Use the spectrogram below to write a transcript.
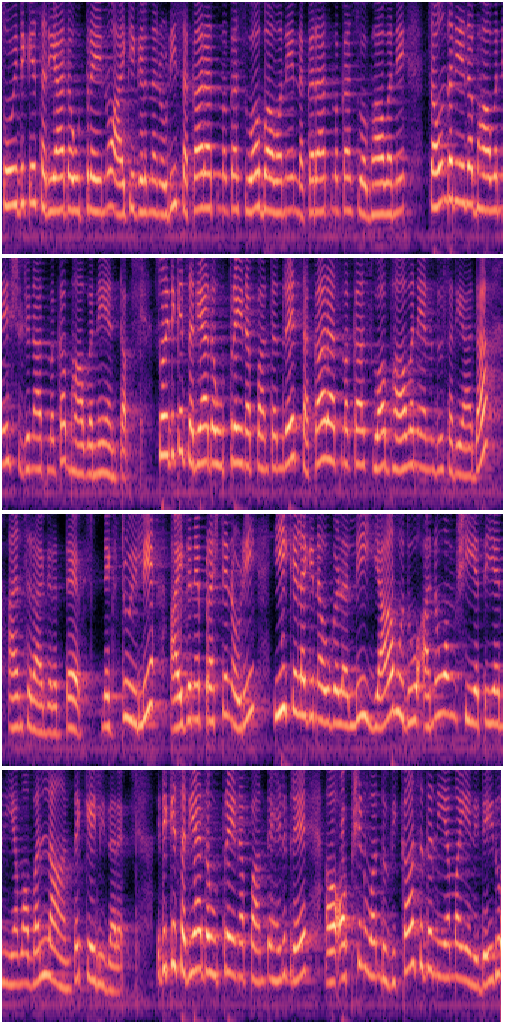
ಸೊ, ಇದಕ್ಕೆ ಸರಿಯಾದ ಉತ್ತರ ಏನು? ಆಯ್ಕೆಗಳನ್ನು ನೋಡಿ. ಸಕಾರಾತ್ಮಕ ಸ್ವಭಾವನೆ, ನಕಾರಾತ್ಮಕ ಸ್ವಭಾವನೆ, ಸೌಂದರ್ಯದ ಭಾವನೆ, ಸೃಜನಾತ್ಮಕ ಭಾವನೆ ಅಂತ. ಸೊ, ಇದಕ್ಕೆ ಸರಿಯಾದ ಉತ್ತರ ಏನಪ್ಪ ಅಂತಂದರೆ ಸಕಾರಾತ್ಮಕ ಸ್ವಭಾವನೆ ಅನ್ನೋದು ಸರಿಯಾದ ಆನ್ಸರ್ ಆಗಿರುತ್ತೆ. ನೆಕ್ಸ್ಟು ಇಲ್ಲಿ ಐದನೇ ಪ್ರಶ್ನೆ ನೋಡಿ. ಈ ಕೆಳಗಿನವುಗಳಲ್ಲಿ ಯಾವುದು ಅನುವಂಶೀಯತೆಯ ನಿಯಮವಲ್ಲ ಅಂತ ಕೇಳಿದ್ದಾರೆ. ಇದಕ್ಕೆ ಸರಿಯಾದ ಉತ್ತರ ಏನಪ್ಪ ಅಂತ ಹೇಳಿದ್ರೆ ಆಪ್ಷನ್ ಒಂದು ವಿಕಾಸದ ನಿಯಮ ಏನಿದೆ? ಇದು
